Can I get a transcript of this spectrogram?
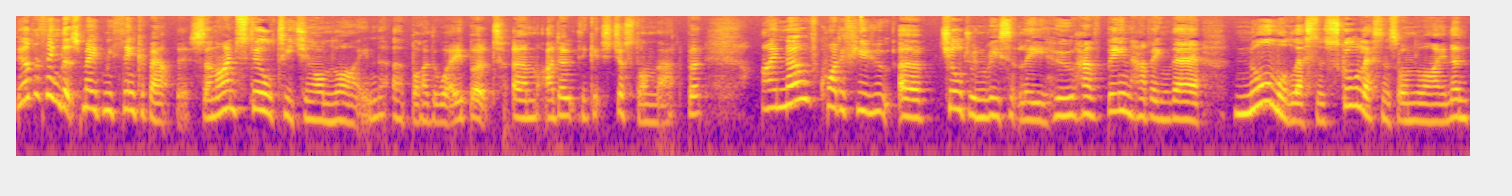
The other thing that's made me think about this, and I'm still teaching online, uh, by the way, but um, I don't think it's just on that, but I know of quite a few uh, children recently who have been having their normal lessons, school lessons online, and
